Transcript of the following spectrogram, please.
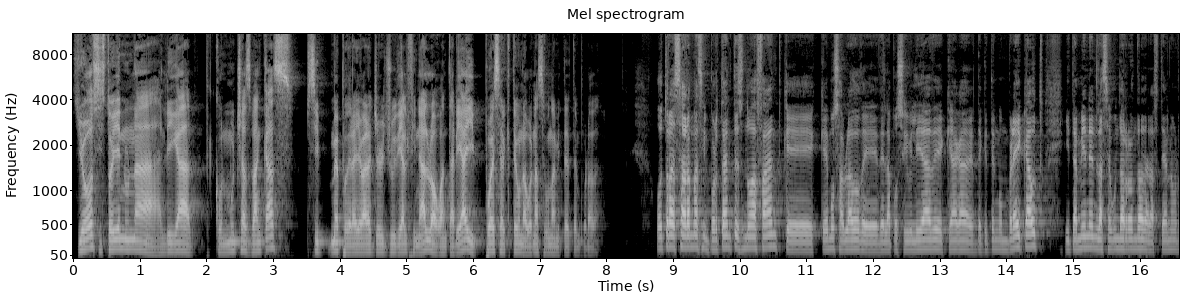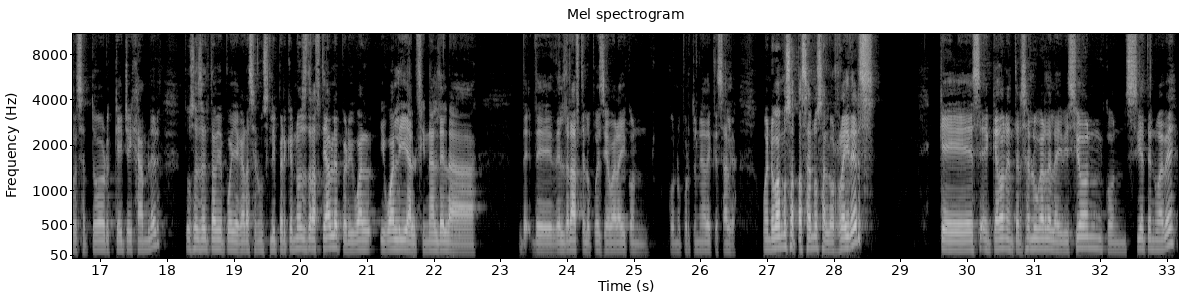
Yo, si estoy en una liga con muchas bancas, sí me podría llevar a Jerry Judy al final, lo aguantaría y puede ser que tenga una buena segunda mitad de temporada. Otras armas importantes, Noah Fant, que, hemos hablado de, la posibilidad de que haga, de que tenga un breakout, y también en la segunda ronda draftean un receptor KJ Hamler. Entonces él también puede llegar a ser un sleeper que no es drafteable, pero igual, igual y al final de la, de, del draft te lo puedes llevar ahí con, con oportunidad de que salga. Bueno, vamos a pasarnos a los Raiders que se quedaron en tercer lugar de la división con 7-9.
